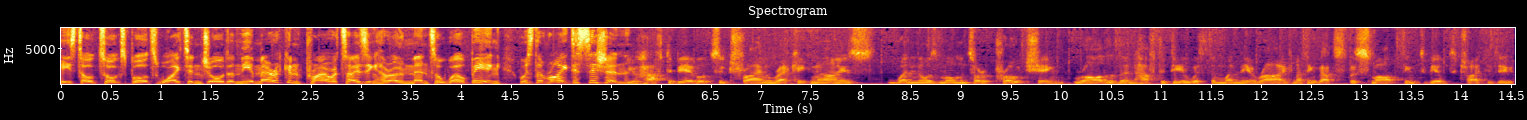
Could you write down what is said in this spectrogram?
He's told Talksport's White and Jordan the American prioritising her own mental well being was the right decision. You have to be able to try and recognize when those moments are approaching rather than have to deal with them when they arrive. And I think that's the smart thing to be able to try to do.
